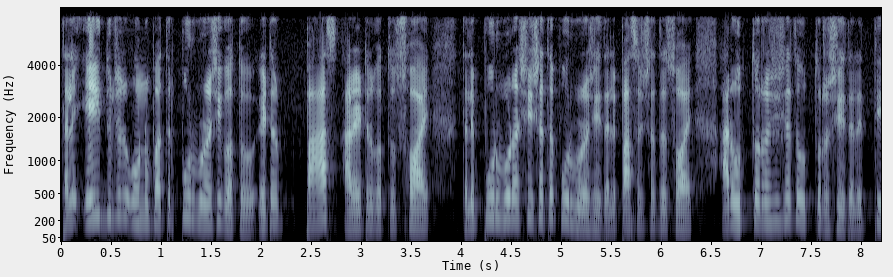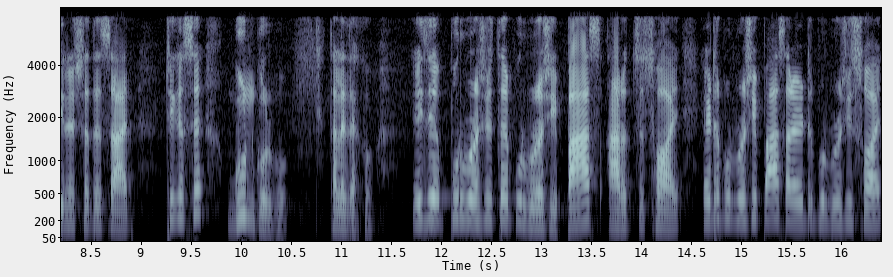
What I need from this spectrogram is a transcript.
তাহলে এই দুটোর অনুপাতের পূর্ব রাশি কত? এটার পাঁচ আর এটার কত? ছয়। তাহলে পূর্ব রাশির সাথে পূর্ব রাশি, তাহলে পাঁচের সাথে ছয়। আর উত্তর রাশির সাথে উত্তর রাশি, তাহলে তিনের সাথে চার, ঠিক আছে? গুণ করব। তাহলে দেখো এই যে পূর্ব রাশির সাথে পূর্ব রাশি পাঁচ আর হচ্ছে ছয়। এটার পূর্ব রাশি পাঁচ আর এটার পূর্ব রাশি ছয়।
